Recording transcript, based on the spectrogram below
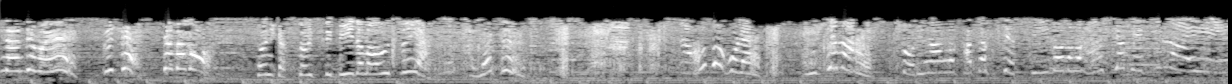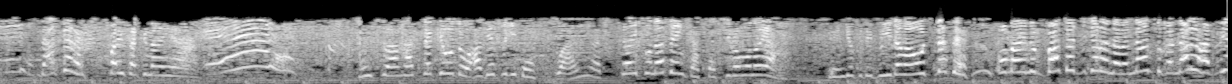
なんでもええ。撃て。卵。とにかくそいつでビー玉を撃つんや。早く。なんだこれ。撃てない。トリガーが硬くてスピードが発射できない。だから失敗作なんや。えそいつは発射強度を上げすぎてワイには使いこなせんかった代物や。全力でビー玉を打ち出せ。お前のバカ力ならなんとかなるはずや。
